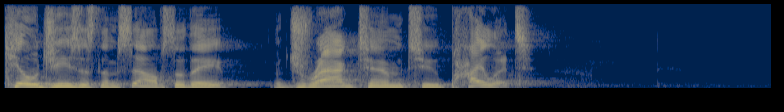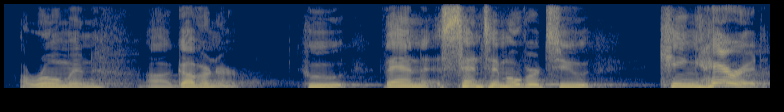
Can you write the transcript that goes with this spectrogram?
kill Jesus themselves, so they dragged him to Pilate, a Roman uh, governor, who then sent him over to King Herod,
